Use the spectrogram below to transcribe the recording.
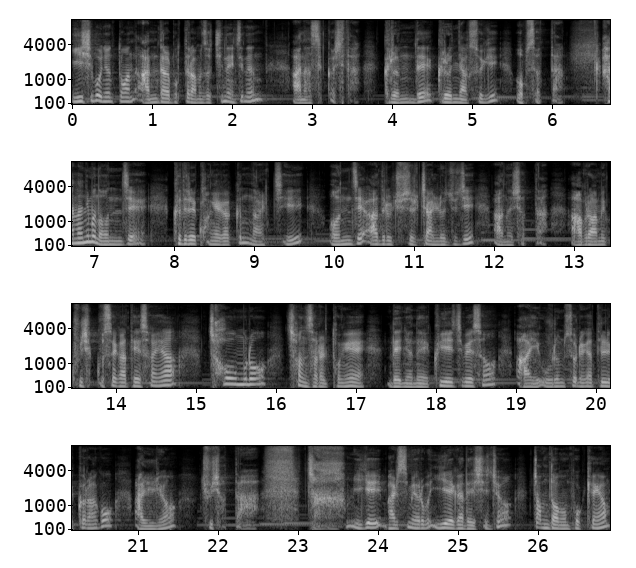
25년 동안 안달복달하면서 지내지는 않았을 것이다. 그런데 그런 약속이 없었다. 하나님은 언제 그들의 광해가 끝날지 언제 아들을 주실지 알려주지 않으셨다. 아브라함이 99세가 돼서야 처음으로 천사를 통해 내년에 그의 집에서 아이 울음소리가 들릴 거라고 알려 주셨다. 참 이게 말씀이 여러분 이해가 되시죠? 좀 더 한번 볼게요.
